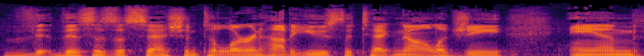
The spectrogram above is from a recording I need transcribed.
th- this is a session to learn how to use the technology and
